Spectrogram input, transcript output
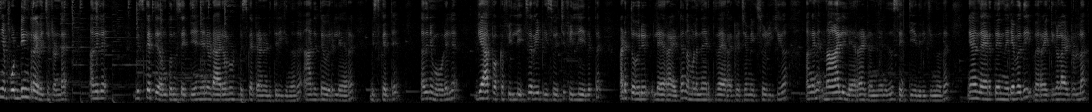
ഞാൻ പുഡിംഗ് ട്രേ വെച്ചിട്ടുണ്ട്. അതിൽ ബിസ്ക്കറ്റ് നമുക്കൊന്ന് സെറ്റ് ചെയ്യാം. ഞാനിവിടെ ആരോ റൂട്ട് ബിസ്ക്കറ്റാണ് എടുത്തിരിക്കുന്നത്. ആദ്യത്തെ ഒരു ലെയർ ബിസ്ക്കറ്റ്. അതിന് മുകളിൽ ഗ്യാപ്പൊക്കെ ഫില്ല് ചെറിയ പീസ് വെച്ച് ഫില്ല് ചെയ്തിട്ട് അടുത്ത ഒരു ലെയറായിട്ട് നമ്മൾ നേരത്തെ തയ്യാറാക്കി വെച്ച മിക്സ് ഒഴിക്കുക. അങ്ങനെ നാല് ലെയറായിട്ടാണ് ഞാനിത് സെറ്റ് ചെയ്തിരിക്കുന്നത്. ഞാൻ നേരത്തെ നിരവധി വെറൈറ്റികളായിട്ടുള്ള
